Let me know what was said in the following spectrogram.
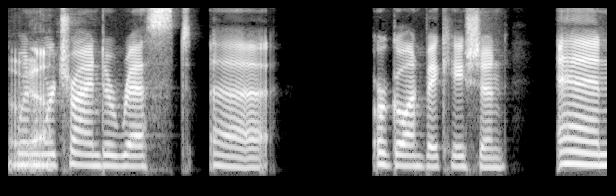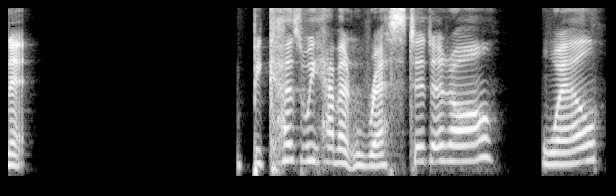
Oh, when yeah. we're trying to rest uh, or go on vacation. And because we haven't rested at all well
